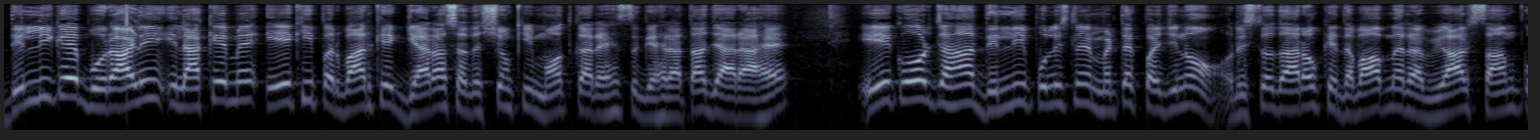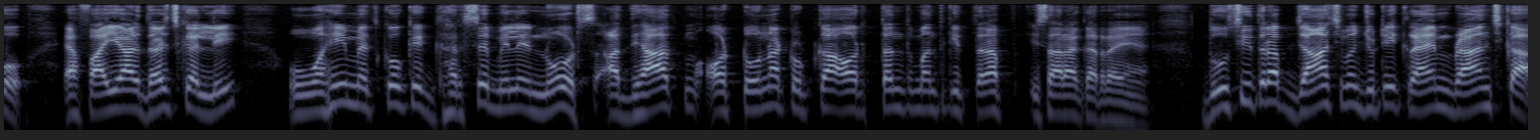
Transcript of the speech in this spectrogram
दिल्ली के बुराड़ी इलाके में एक ही परिवार के 11 सदस्यों की मौत का रहस्य गहराता जा रहा है। एक और जहाँ दिल्ली पुलिस ने मृतक परिजनों, रिश्तेदारों के दबाव में रविवार शाम को एफआईआर दर्ज कर ली, वहीं मृतकों के घर से मिले नोट्स, अध्यात्म और टोना टुटका और तंत्र मंत्र की तरफ़ इशारा कर रहे हैं। दूसरी तरफ़ जाँच में जुटी क्राइम ब्रांच का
